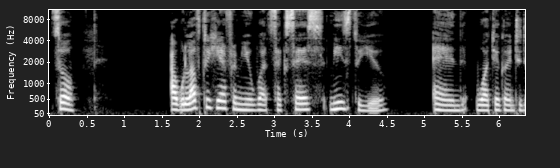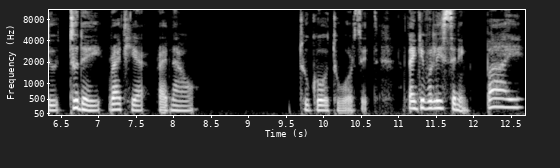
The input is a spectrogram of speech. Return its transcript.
So, I would love to hear from you what success means to you and what you're going to do today, right here, right now, to go towards it. Thank you for listening. Bye.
